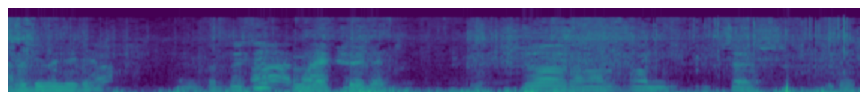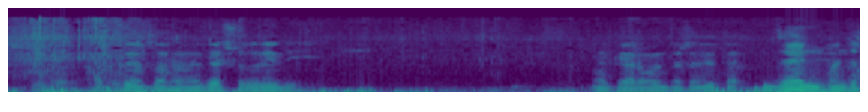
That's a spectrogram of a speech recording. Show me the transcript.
আরও দিবেন এটা আমার একশো এটা আমার পঞ্চাশ হাতে দশ হাজার দেড়শো করে দিই নাকি আরও পঞ্চাশ দিতে দেন পঞ্চাশ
